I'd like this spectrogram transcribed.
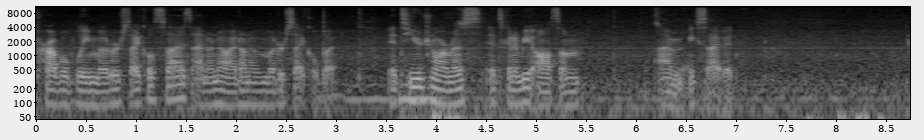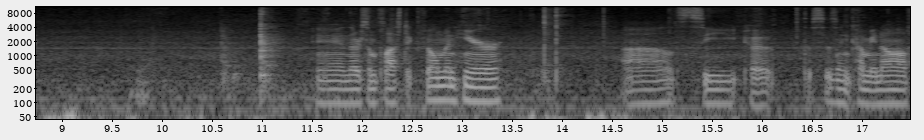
probably motorcycle size. I don't know. I don't have a motorcycle, but it's huge, enormous. It's going to be awesome. I'm excited. and there's some plastic film in here. Uh, let's see uh, this isn't coming off.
